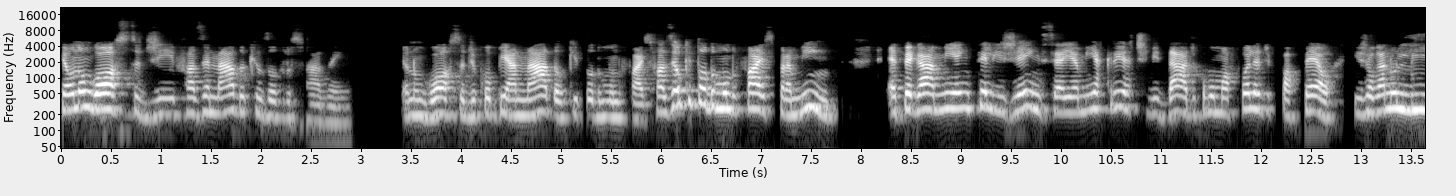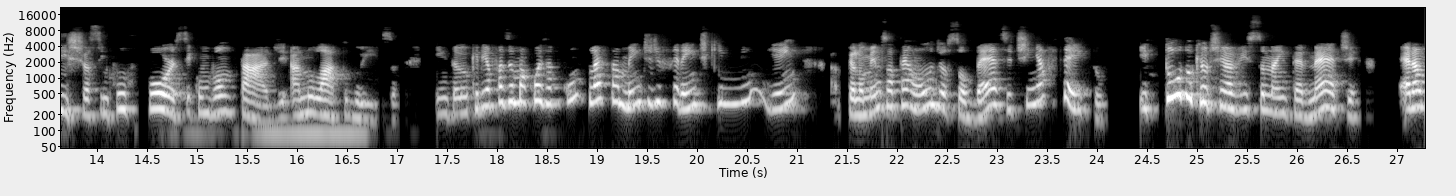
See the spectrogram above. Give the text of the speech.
que eu não gosto de fazer nada que os outros fazem. Eu não gosto de copiar nada o que todo mundo faz. Fazer o que todo mundo faz, para mim, é pegar a minha inteligência e a minha criatividade como uma folha de papel e jogar no lixo, assim, com força e com vontade, anular tudo isso. Então eu queria fazer uma coisa completamente diferente que ninguém, pelo menos até onde eu soubesse, tinha feito. E tudo que eu tinha visto na internet era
